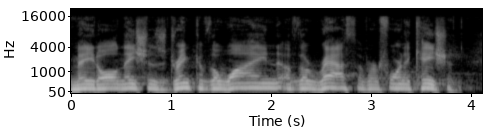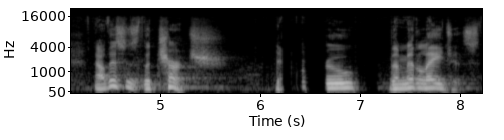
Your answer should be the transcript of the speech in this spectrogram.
made all nations drink of the wine of the wrath of her fornication. Now, this is the church down through the Middle Ages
